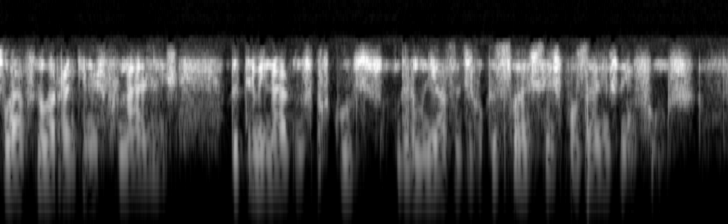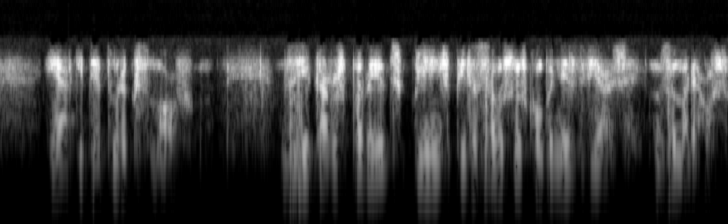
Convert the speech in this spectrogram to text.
suaves no arranque e nas frenagens, determinados nos percursos, de harmoniosas deslocações, sem explosões nem fumos. É a arquitetura que se move. Dizia Carlos Paredes que lhe inspiração nos seus companheiros de viagem, nos amarelos.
